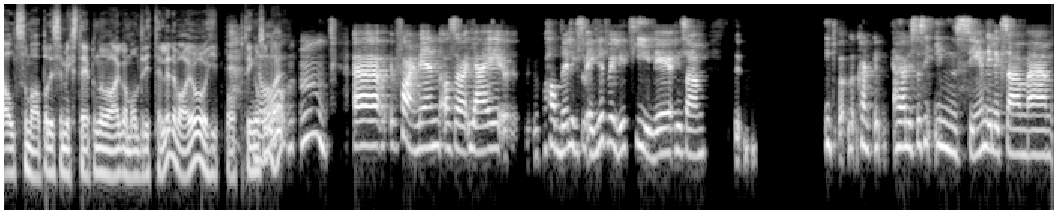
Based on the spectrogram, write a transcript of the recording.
alt som var på disse mixtapene var gammel dritt heller, det var jo hiphop-ting og sånn der. Mm. Uh, faren min, altså jeg hadde liksom egentlig et veldig tidlig liksom ikke, kan, Jeg har lyst til å si innsyn i liksom eh,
